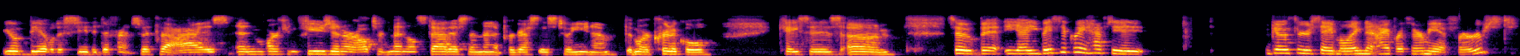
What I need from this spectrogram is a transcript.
you'll be able to see the difference with the eyes and more confusion or altered mental status. And then it progresses to, you know, the more critical cases. Um, so, but yeah, you basically have to go through, say, malignant hyperthermia first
